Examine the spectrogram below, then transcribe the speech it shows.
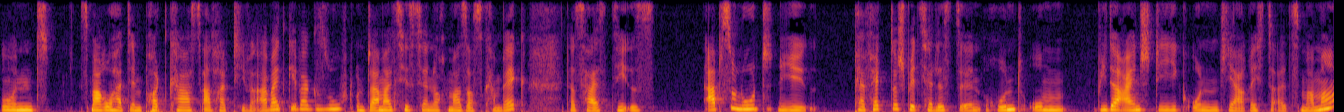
Und Smaro hat den Podcast Attraktive Arbeitgeber gesucht und damals hieß ja noch Mothers Comeback. Das heißt, sie ist absolut die perfekte Spezialistin rund um Wiedereinstieg und ja, Rechte als Mama.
